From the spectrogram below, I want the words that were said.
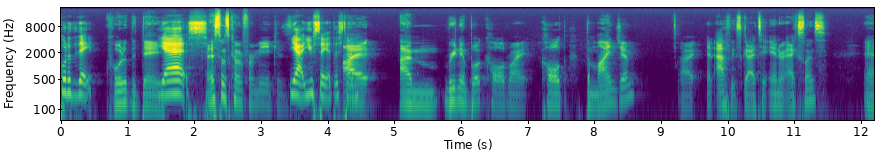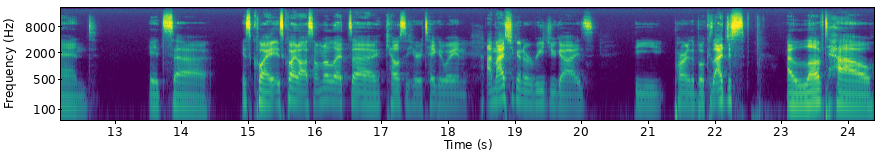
Quote of the day. Quote of the day. Yes. And this one's coming from me because Yeah, you say it this time. I I'm reading a book called right called The Mind Gym, all right, an athlete's guide to inner excellence, and it's uh it's quite it's quite awesome. I'm gonna let uh, Kelsey here take it away, and I'm actually gonna read you guys the part of the book because I just I loved how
